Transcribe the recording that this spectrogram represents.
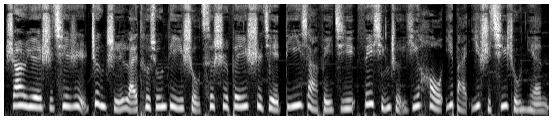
十二月十七日，正值莱特兄弟首次试飞世界第一架飞机“飞行者一号”一百一十七周年。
